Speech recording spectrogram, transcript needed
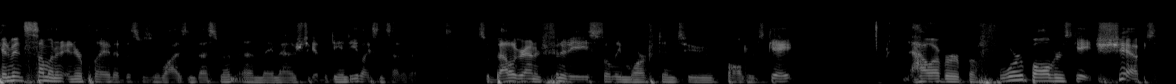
convince someone at Interplay that this was a wise investment, and they managed to get the D and D license out of it. So Battleground Infinity slowly morphed into Baldur's Gate. However, before Baldur's Gate shipped,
